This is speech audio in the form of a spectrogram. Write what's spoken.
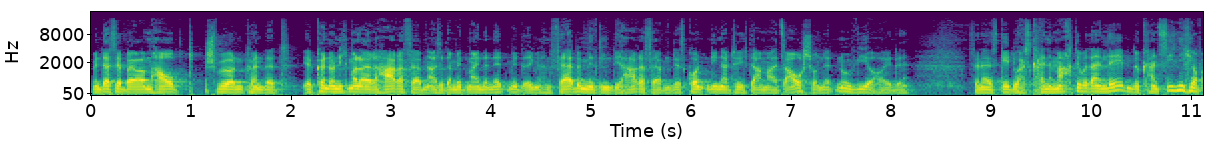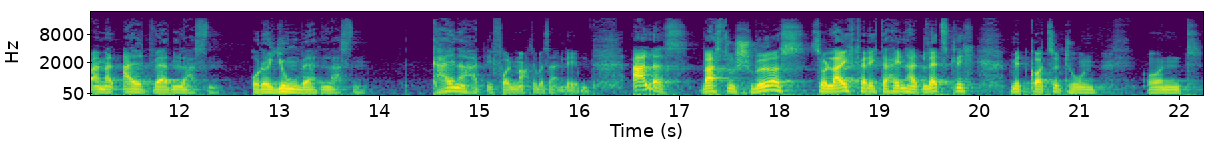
wenn das ihr bei eurem Haupt schwören könntet. Ihr könnt doch nicht mal eure Haare färben. Also damit meint er nicht mit irgendwelchen Färbemitteln die Haare färben. Das konnten die natürlich damals auch schon, nicht nur wir heute. Sondern es geht, du hast keine Macht über dein Leben. Du kannst dich nicht auf einmal alt werden lassen oder jung werden lassen. Keiner hat die Vollmacht über sein Leben. Alles, was du schwörst, so leichtfertig dahin, hat letztlich mit Gott zu tun und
